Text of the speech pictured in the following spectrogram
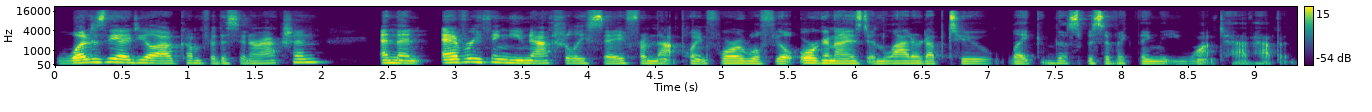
what is the ideal outcome for this interaction? And then everything you naturally say from that point forward will feel organized and laddered up to like the specific thing that you want to have happen.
